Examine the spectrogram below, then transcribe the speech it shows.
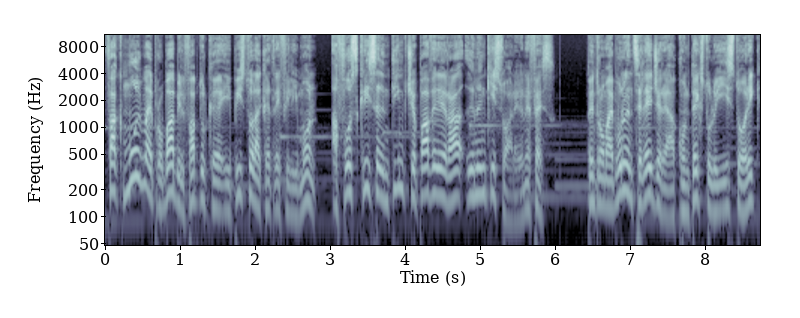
fac mult mai probabil faptul că epistola către Filimon a fost scrisă în timp ce Pavel era în închisoare în Efes. Pentru o mai bună înțelegere a contextului istoric,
